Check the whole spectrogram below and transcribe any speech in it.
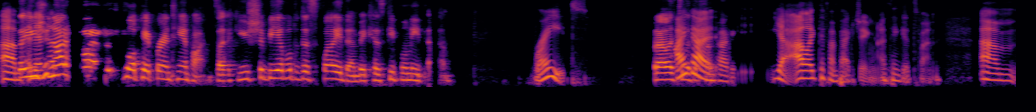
Um, but you should not buy toilet paper and tampons. Like you should be able to display them because people need them. Right. But I like I got, packaging. Yeah, I like the fun packaging. I think it's fun. Um,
